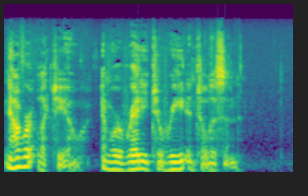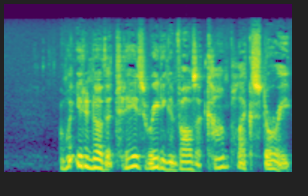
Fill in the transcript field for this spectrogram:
Now we're at Lectio, and we're ready to read and to listen. I want you to know that today's reading involves a complex story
